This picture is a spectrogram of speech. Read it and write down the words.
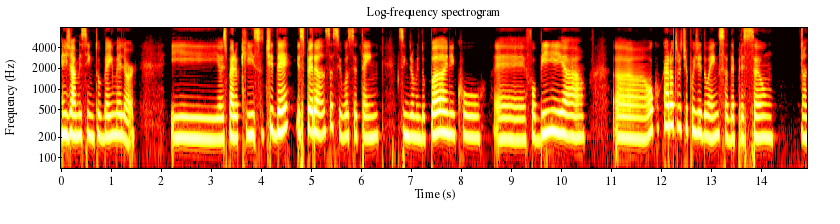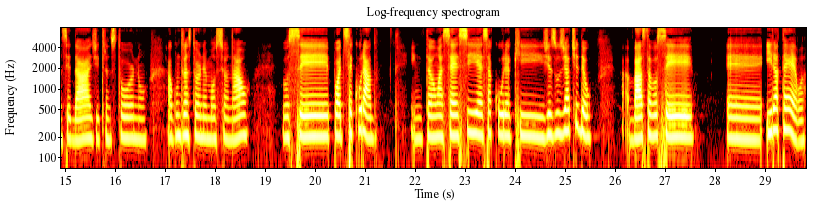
e já me sinto bem melhor. E eu espero que isso te dê esperança se você tem síndrome do pânico, é, fobia uh, ou qualquer outro tipo de doença, depressão, ansiedade, transtorno, algum transtorno emocional, você pode ser curado. Então, acesse essa cura que Jesus já te deu. Basta você é, ir até ela,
